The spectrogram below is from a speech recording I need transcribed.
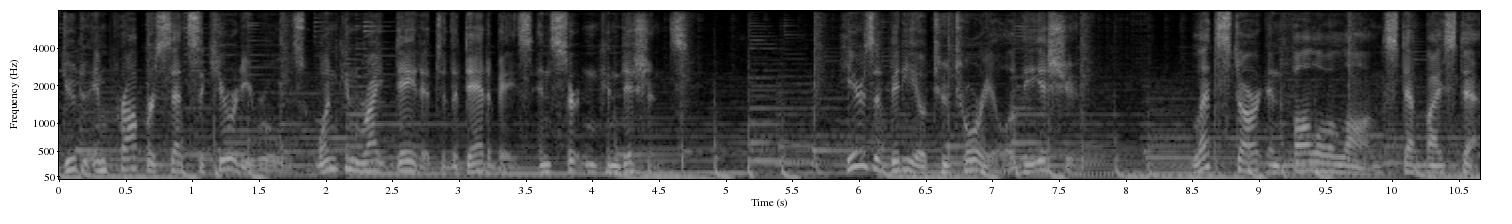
Due to improper set security rules, one can write data to the database in certain conditions. Here's a video tutorial of the issue. Let's start and follow along step by step.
